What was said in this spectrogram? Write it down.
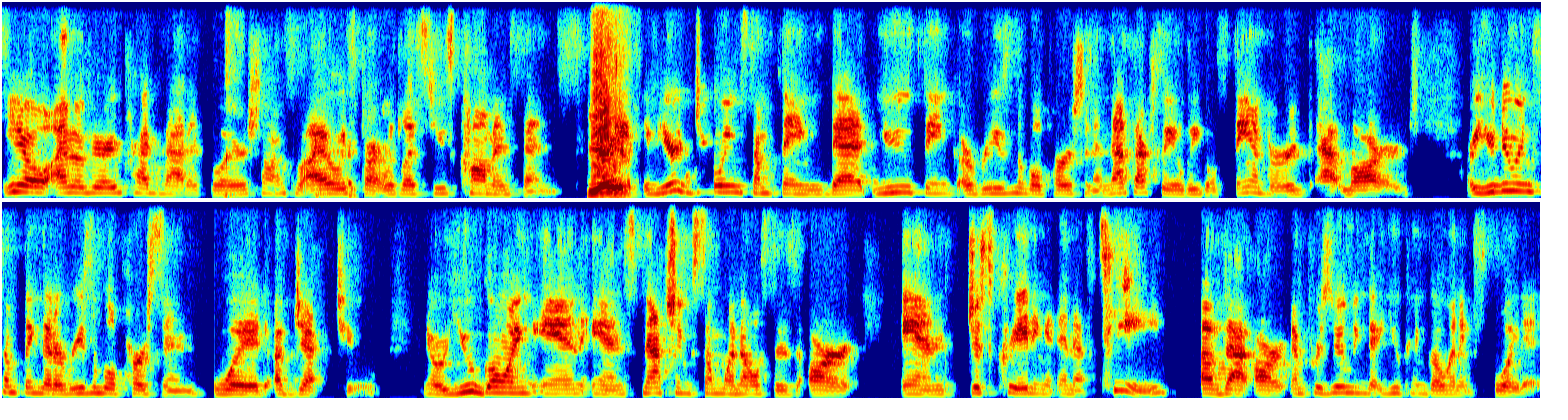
You know, I'm a very pragmatic lawyer, Sean. So I always start with let's use common sense. Yeah, right? yeah. If you're doing something that you think a reasonable person, and that's actually a legal standard at large, are you doing something that a reasonable person would object to? You know, are you going in and snatching someone else's art and just creating an NFT of that art and presuming that you can go and exploit it?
